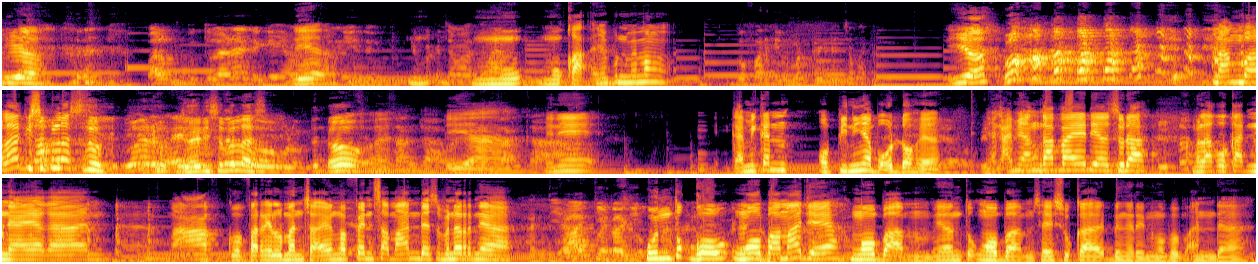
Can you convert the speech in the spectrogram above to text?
iya Padahal kebetulan aja kayak yang Iya. orang itu berkacamata. Mu- mukanya pun memang Gofar Hilman pakai kacamata. Iya. Nambah lagi 11 tuh. Waduh, eh, Jadi belum 11. tentu, belum tentu, Oh, masih iya. Ini kami kan opininya bodoh ya. Ya kami anggap aja dia sudah melakukannya ya kan. Maaf, Gofar Hilman saya ngefans sama Anda sebenarnya. Untuk go ngobam aja ya, ngobam. Ya untuk ngobam, saya suka dengerin ngobam Anda.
